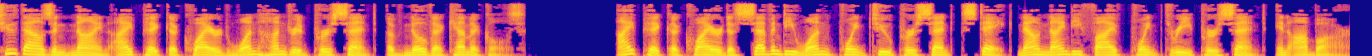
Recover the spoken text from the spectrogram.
2009 IPIC acquired 100% of Nova Chemicals. IPIC acquired a 71.2% stake now 95.3% in Abar.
